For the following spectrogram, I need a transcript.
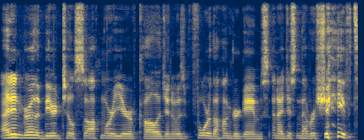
I didn't grow the beard till sophomore year of college, and it was for the Hunger Games, and I just never shaved.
